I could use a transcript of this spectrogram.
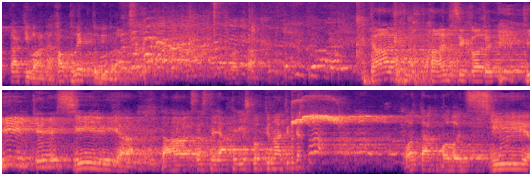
Отак, Іване, гаплик тобі, брат. Так, на танці ходить тільки Сільвія. Так, застеляти ліжко в кімнаті буде хто? Отак, молодці.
